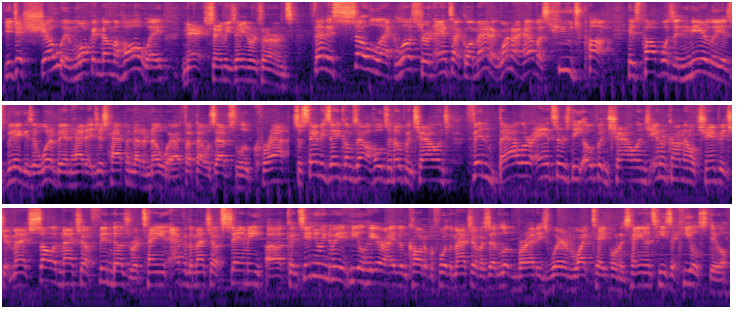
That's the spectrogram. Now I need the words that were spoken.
you just show him walking down the hallway. Next, Sami Zayn returns. That is so lackluster and anticlimactic. Why not have a huge pop? His pop wasn't nearly as big as it would have been had it just happened out of nowhere. I thought that was absolute crap. So Sami Zayn comes out, holds an open challenge. Finn Balor answers the open challenge. Intercontinental Championship match. Solid matchup. Finn does retain. After the matchup, Sami uh, continuing to be a heel here. I even called it before the matchup. I said, look, Brad, he's wearing white tape on his hands. He's a heel still.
